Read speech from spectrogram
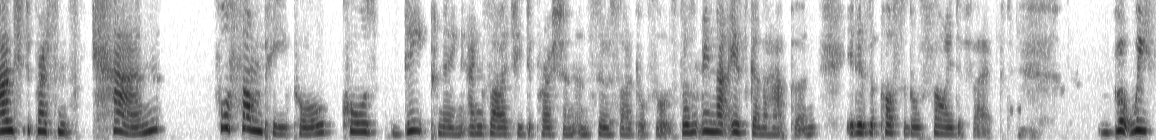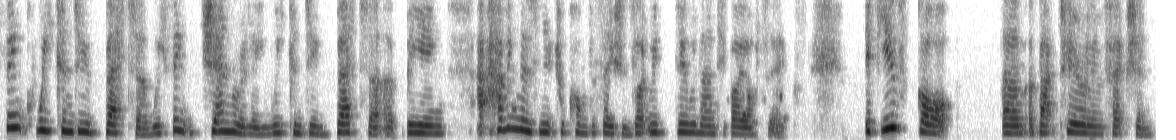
Antidepressants can, for some people, cause deepening anxiety, depression, and suicidal thoughts. Doesn't mean that is going to happen, it is a possible side effect. Mm-hmm but we think we can do better. We think generally we can do better at being at having those neutral conversations like we do with antibiotics. If you've got um, a bacterial infection,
